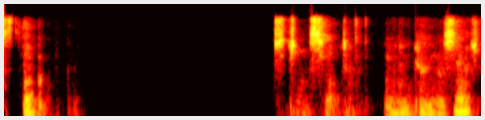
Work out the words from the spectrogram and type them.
So, set. You can research.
